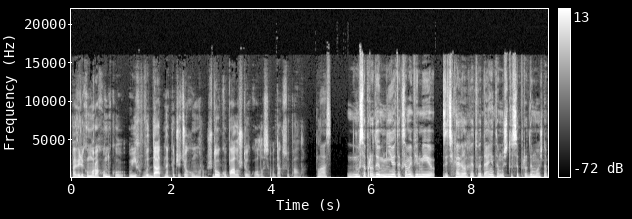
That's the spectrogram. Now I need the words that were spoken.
по вялікаму рахунку у іх выдатнае пачуццё гумару. Што купала што ў коласа. Вот так супала. Клас. Ну сапраўды мне таксама вельмі зацікавіла гэта выданне тому што сапраўды можна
